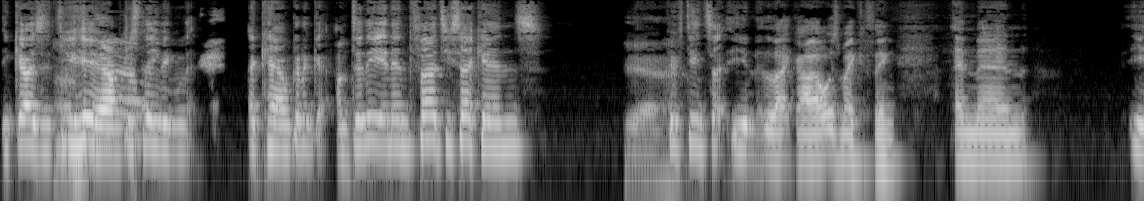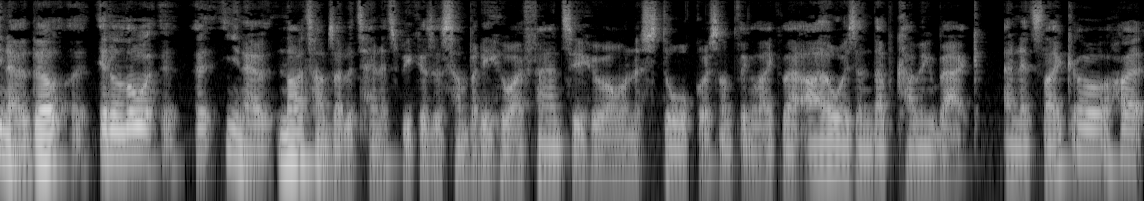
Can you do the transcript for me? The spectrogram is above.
You guys, do you Um, hear? I'm just leaving. Okay, I'm gonna. Go, I'm deleting in 30 seconds. Yeah, 15 seconds. You know, like I always make a thing, and then you know they'll it'll you know nine times out of ten it's because of somebody who I fancy who I want to stalk or something like that. I always end up coming back, and it's like, oh hi.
